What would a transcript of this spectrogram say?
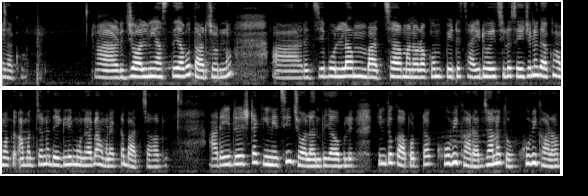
এই দেখো, আর জল নিয়ে আসতে যাব তার জন্য। আর যে বললাম বাচ্চা মানে ওরকম পেটে সাইড হয়েছিল, সেই জন্য দেখো আমাকে, আমার যেন দেখলেই মনে হবে আমার একটা বাচ্চা হবে। আর এই ড্রেসটা কিনেছি, জল আনতে যাওয়া বলে। কিন্তু কাপড়টা খুবই খারাপ, জানো তো? খুবই খারাপ।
